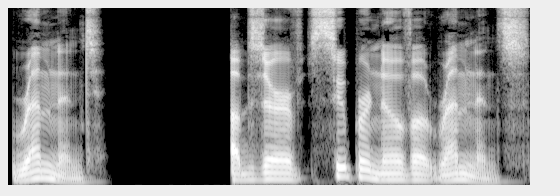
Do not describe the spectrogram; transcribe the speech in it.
Remnant. Observe supernova remnants.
